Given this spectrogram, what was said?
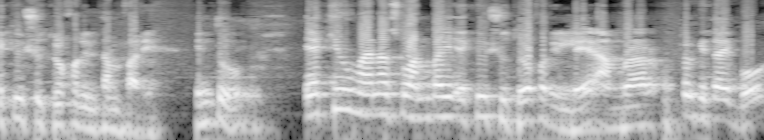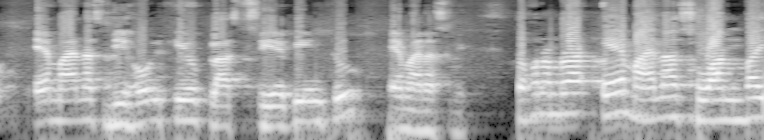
a q সূত্র করে দিতাম পারি। কিন্তু a q minus one by a q সূত্র করিলে আমরা উত্তর কি চাইব a minus b whole q plus three a b into a minus b তখন আমরা এ মাইনাস ওয়ান বাই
